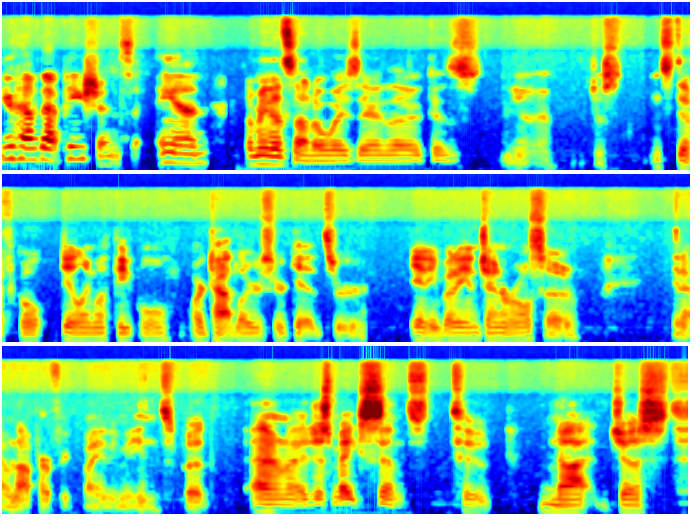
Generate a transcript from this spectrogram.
You have that patience. And I mean, it's not always there though, because, you know, just it's difficult dealing with people or toddlers or kids or anybody in general. So, you know, not perfect by any means, but I don't know. It just makes sense to not just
